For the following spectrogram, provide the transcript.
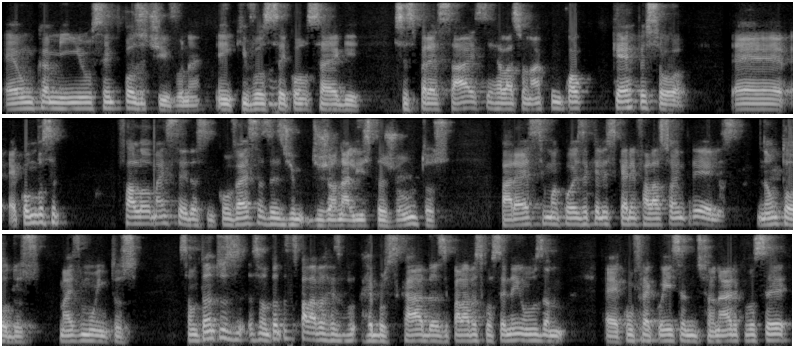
é um caminho sempre positivo, né? Em que você consegue se expressar e se relacionar com qualquer pessoa. É, é como você falou mais cedo, assim, conversas às vezes de, de jornalistas juntos parece uma coisa que eles querem falar só entre eles. Não todos, mas muitos. São, tantos, são tantas palavras rebuscadas e palavras que você nem usa é, com frequência no dicionário que você.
